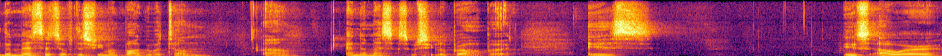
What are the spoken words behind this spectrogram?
the message of the Srimad Bhagavatam um, and the message of Srila Prabhupada is, is our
